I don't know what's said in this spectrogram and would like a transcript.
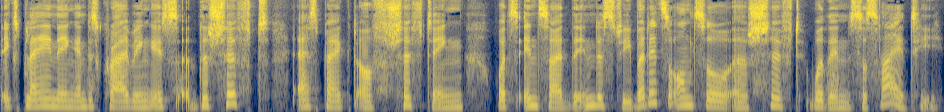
explaining and describing is the shift aspect of shifting what's inside the industry, but it's also a shift within society.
